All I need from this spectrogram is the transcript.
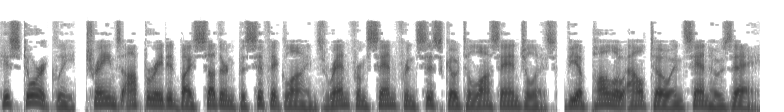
Historically, trains operated by Southern Pacific Lines ran from San Francisco to Los Angeles, via Palo Alto and San Jose.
